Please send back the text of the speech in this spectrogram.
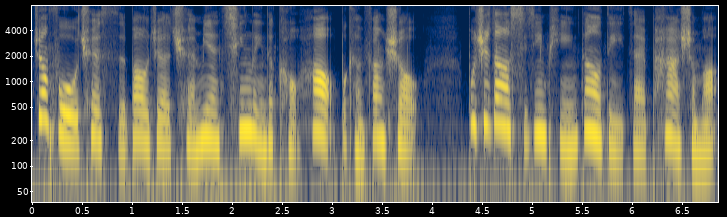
政府却死抱着全面清零的口号不肯放手，不知道习近平到底在怕什么？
